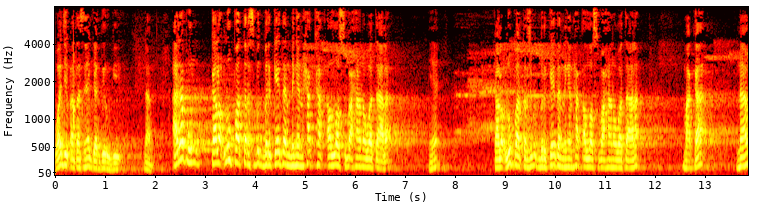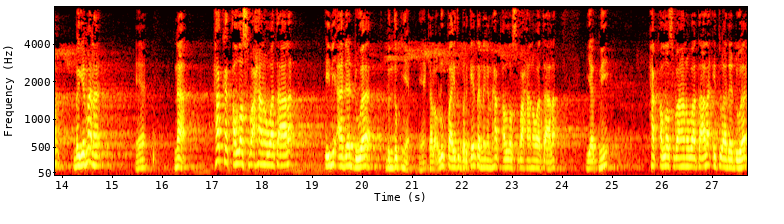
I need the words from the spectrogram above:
wajib atasnya ganti rugi. Nah, adapun kalau lupa tersebut berkaitan dengan hak-hak Allah Subhanahu wa taala, ya. Kalau lupa tersebut berkaitan dengan hak Allah Subhanahu wa taala, maka nah bagaimana? Ya. Nah hak hak Allah Subhanahu wa taala ini ada dua bentuknya. Ya. Kalau lupa itu berkaitan dengan hak Allah Subhanahu wa taala yakni hak Allah Subhanahu wa taala itu ada dua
